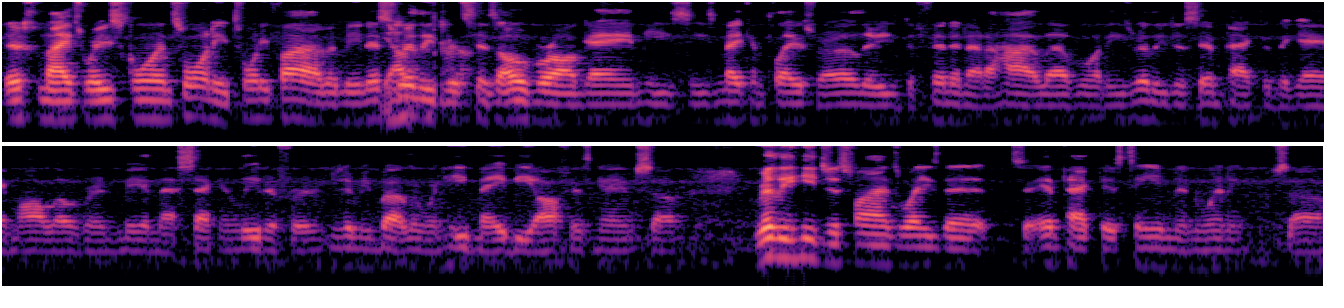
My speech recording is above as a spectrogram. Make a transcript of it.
there's nights where he's scoring 20, 25. I mean, it's really just his overall game. He's he's making plays for others, he's defending at a high level, and he's really just impacted the game all over and being that second leader for Jimmy Butler when he may be off his game. So, really, he just finds ways that to impact his team and winning. So,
